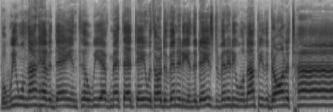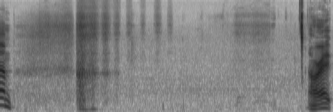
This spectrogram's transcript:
But we will not have a day until we have met that day with our divinity, and the day's divinity will not be the dawn of time. All right.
